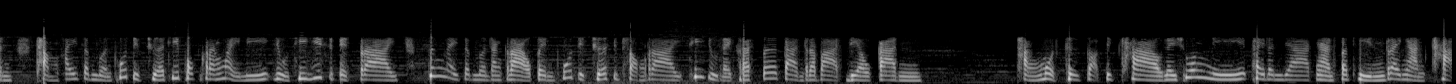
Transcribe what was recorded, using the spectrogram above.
นด์ทำให้จำนวนผู้ติดเชื้อที่พบครั้งใหม่นี้อยู่ที่ 21 ราย ซึ่งในจำนวนดังกล่าวเป็นผู้ติดเชื้อ 12 ราย ที่อยู่ในคลัสเตอร์การระบาดเดียวกันทั้งหมดคือเกาะติดข่าวในช่วงนี้ภัยรัญญางานสถินรายงานค่ะ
